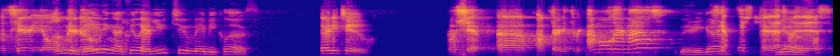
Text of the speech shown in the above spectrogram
Let's hear it, you old I'm weirdo. debating. I feel like you two may be close. 32. Oh, shit. Uh, I'm 33. I'm older than Miles. There you go. He's got facial hair. That's Yo. what it is.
